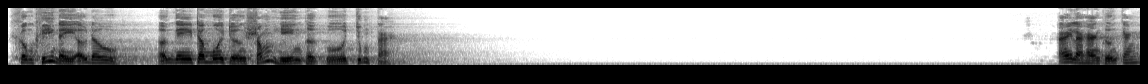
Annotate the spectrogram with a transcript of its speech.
Không khí này ở đâu? Ở ngay trong môi trường sống hiện thực của chúng ta. Ai là hàng thượng căn?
